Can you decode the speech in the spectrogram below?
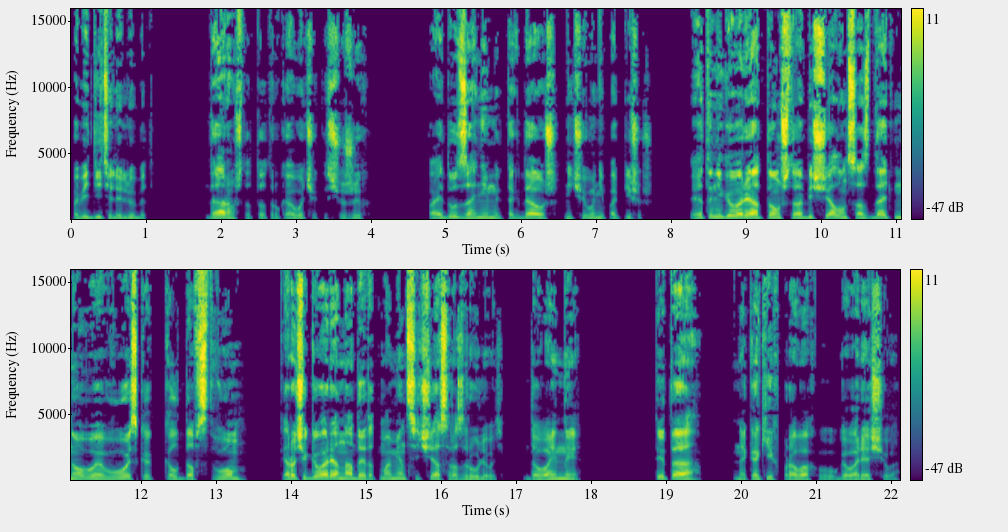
победителя любит. Даром, что тот руководчик из чужих. Пойдут за ним, и тогда уж ничего не попишешь. Это не говоря о том, что обещал он создать новое войско колдовством. Короче говоря, надо этот момент сейчас разруливать, до войны. Ты-то на каких правах у говорящего?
